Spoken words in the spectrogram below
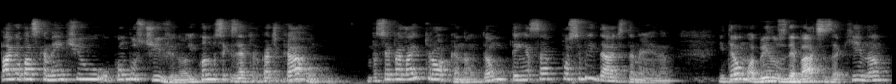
paga basicamente o, combustível. Não? E quando você quiser trocar de carro, você vai lá e troca. Não? Então tem essa possibilidade também. Não? Então, abrindo os debates aqui, não?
